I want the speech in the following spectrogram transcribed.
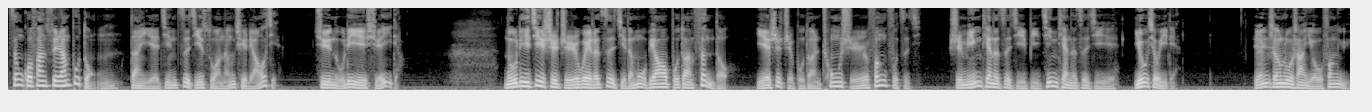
曾国藩虽然不懂，但也尽自己所能去了解，去努力学一点。努力既是指为了自己的目标不断奋斗，也是指不断充实丰富自己，使明天的自己比今天的自己优秀一点。人生路上有风雨，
